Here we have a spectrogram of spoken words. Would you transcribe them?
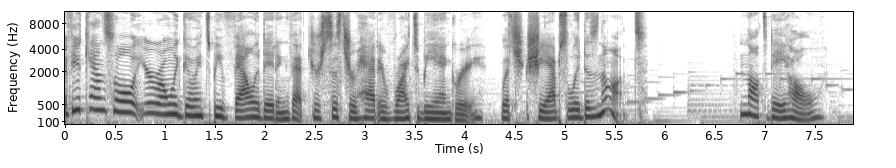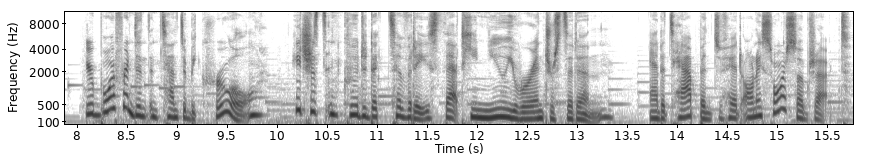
If you cancel, you're only going to be validating that your sister had a right to be angry, which she absolutely does not. Not a a-hole. Your boyfriend didn't intend to be cruel. He just included activities that he knew you were interested in, and it happened to hit on a sore subject.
